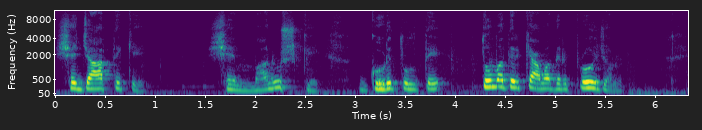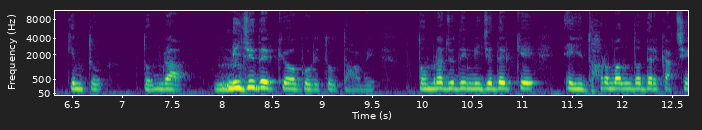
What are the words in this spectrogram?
সে জাতিকে, সে মানুষকে গড়ে তুলতে তোমাদেরকে আমাদের প্রয়োজন। কিন্তু তোমরা নিজেদেরকেও গড়ে তুলতে হবে। তোমরা যদি নিজেদেরকে এই ধর্মান্ধদের কাছে,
